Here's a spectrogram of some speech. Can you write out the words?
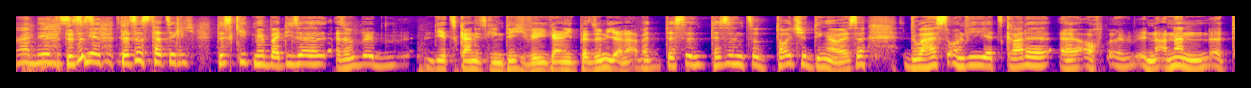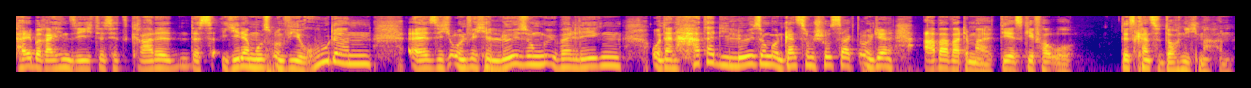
Ah, nee, das, Das ist, mir, das ist tatsächlich, das geht mir bei dieser, also jetzt gar nichts gegen dich, will ich gar nicht persönlich an, aber das sind, das sind so deutsche Dinger, weißt du? Du hast irgendwie jetzt gerade, äh, auch äh, in anderen äh, Teilbereichen sehe ich das jetzt gerade, dass jeder muss irgendwie rudern, äh, sich irgendwelche Lösungen überlegen und dann hat er die Lösung und ganz zum Schluss sagt irgendjemand, aber warte mal, DSGVO, das kannst du doch nicht machen.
